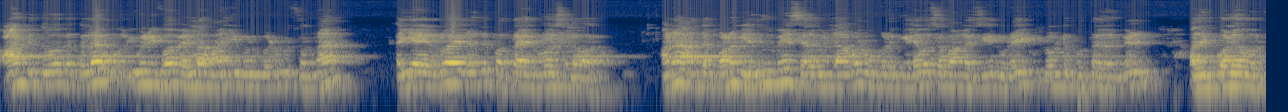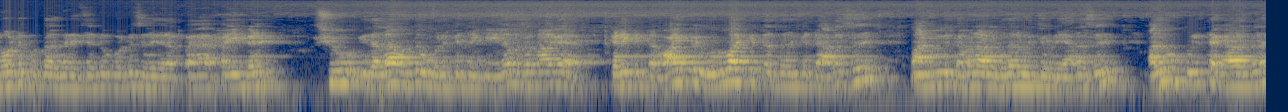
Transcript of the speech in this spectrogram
ஆண்டு ஒரு யூனிஃபார்ம் எல்லாம் வாங்கி கொடுக்கணும்னு சொன்னால் ஐயாயிரம் ரூபாயிலிருந்து பத்தாயிரம் ரூபாய் செலவாகும். ஆனால் அந்த பணம் எதுவுமே செலவில்லாமல் உங்களுக்கு இலவசமாக சீருடை நோட்டு புத்தகங்கள் அதே போல் ஒரு நோட்டு புத்தகங்களை சென்று கொண்டு செல்கிற ப- பைகள் ஷூ இதெல்லாம் வந்து உங்களுக்கு இன்றைக்கு இலவசமாக கிடைக்கின்ற வாய்ப்பை உருவாக்கி தந்திருக்கின்ற அரசு மாண்புமிகு தமிழ்நாடு முதலமைச்சருடைய அரசு அதுவும் குறித்த காலத்துல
